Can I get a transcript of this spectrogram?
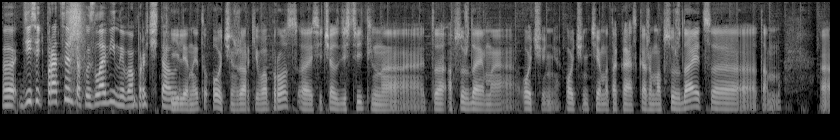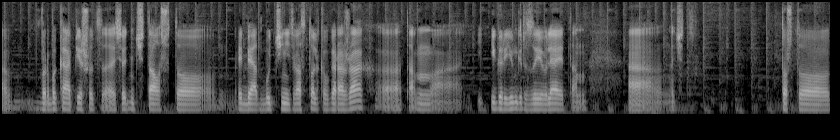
э, 10% из лавины вам прочитала. Елена, это очень жаркий вопрос. Э, сейчас действительно это обсуждаемая очень-очень тема такая, скажем, обсуждается э, там Э, в РБК пишут, э, сегодня читал, что, ребят, будут чинить вас только в гаражах. Э, там Игорь Юнгер заявляет, там, значит, то, что,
